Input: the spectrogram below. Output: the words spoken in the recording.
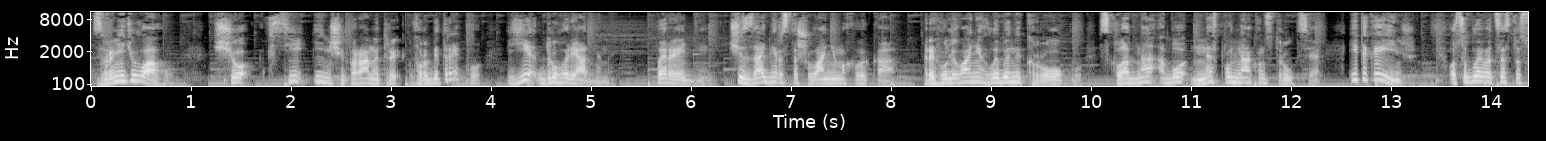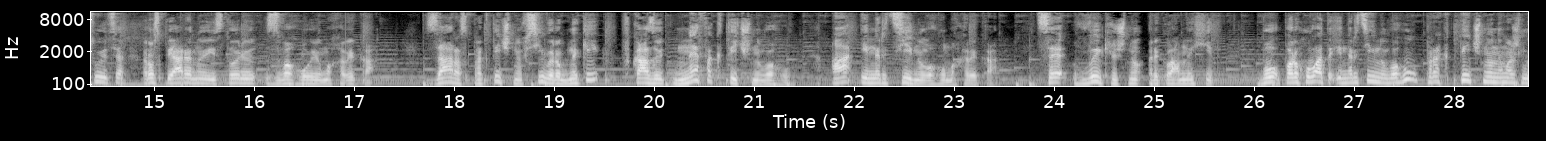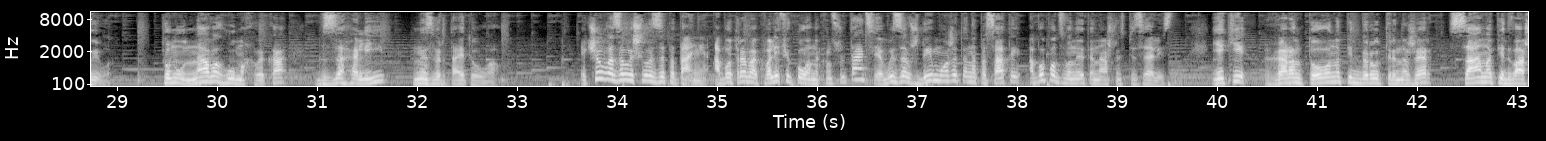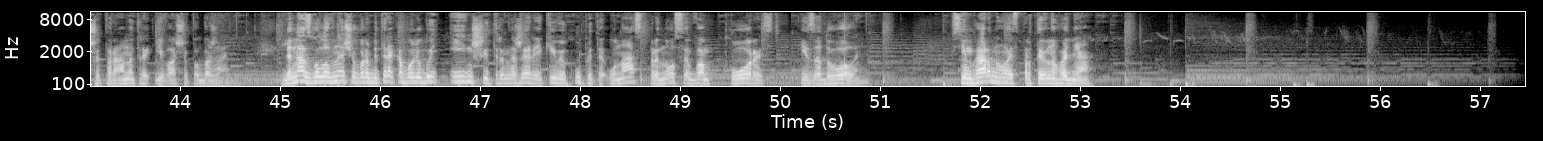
Зверніть увагу, що всі інші параметри в орбітреку є другорядними: переднє чи заднє розташування маховика, регулювання глибини кроку, складна або нескладна конструкція і таке інше. Особливо це стосується розпіареної історії з вагою маховика. Зараз практично всі виробники вказують не фактичну вагу, а інерційну вагу маховика. Це виключно рекламний хід, бо порахувати інерційну вагу практично неможливо. Тому на вагу маховика взагалі не звертайте увагу. Якщо у вас залишились запитання або треба кваліфікована консультація, ви завжди можете написати або подзвонити нашим спеціалістам, які гарантовано підберуть тренажер саме під ваші параметри і ваші побажання. Для нас головне, щоб Робітрек або будь-який інший тренажер, який ви купите у нас, приносив вам користь і задоволення. Всім гарного і спортивного дня!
